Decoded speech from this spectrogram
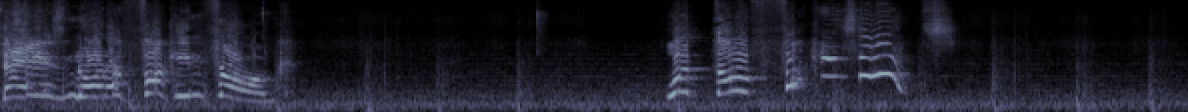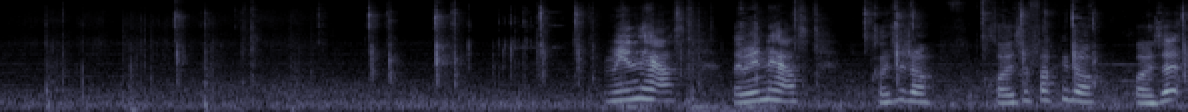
That is not a fucking frog! What the fuck is that? Let me in the house. Let me in the house. Close the door. Close the fucking door. Close it.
